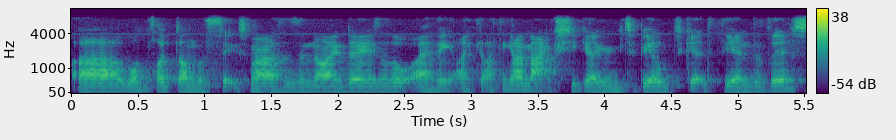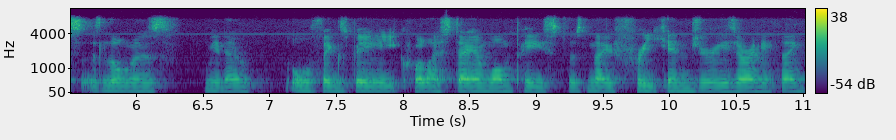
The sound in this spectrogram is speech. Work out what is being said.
Uh, once I'd done the six marathons in nine days, I thought I think I, I think I'm actually going to be able to get to the end of this as long as you know all things being equal, I stay in one piece. There's no freak injuries or anything.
